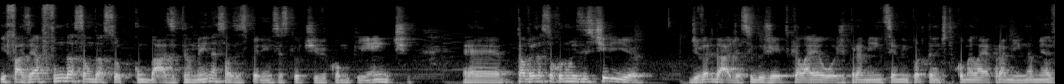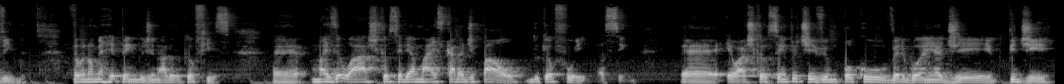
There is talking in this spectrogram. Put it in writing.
e fazer a fundação da Soco com base também nessas experiências que eu tive como cliente, é, talvez a Soco não existiria de verdade, assim, do jeito que ela é hoje para mim, sendo importante como ela é para mim na minha vida. Então eu não me arrependo de nada do que eu fiz. É, mas eu acho que eu seria mais cara de pau do que eu fui, assim. É, eu acho que eu sempre tive um pouco vergonha de pedir,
